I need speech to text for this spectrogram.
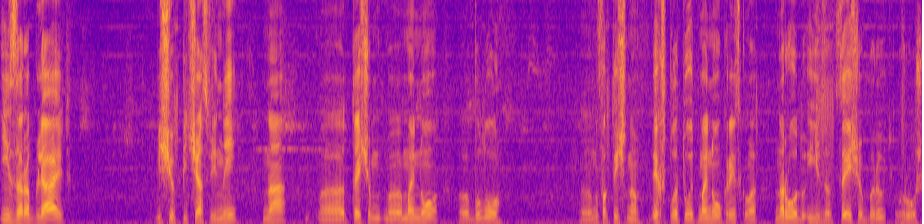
і заробляють ще під час війни на е, те, що е, майно е, було ну, фактично експлуатують майно українського народу і за це, що беруть гроші.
